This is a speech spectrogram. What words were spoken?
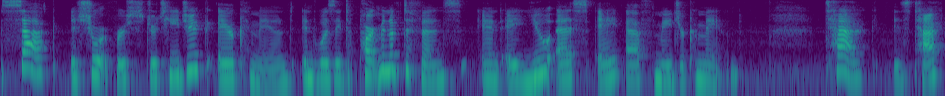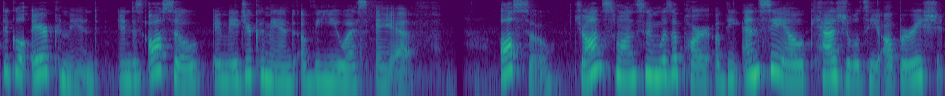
SAC is short for Strategic Air Command and was a Department of Defense and a USAF Major Command. TAC is Tactical Air Command and is also a major command of the USAF. Also, John Swanson was a part of the NCO casualty operation.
